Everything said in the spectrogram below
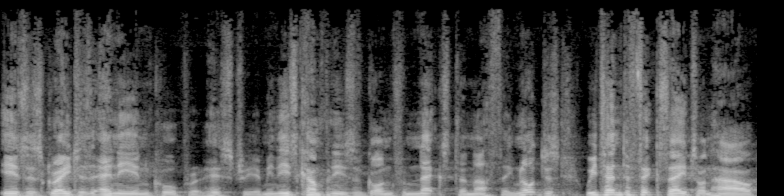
is as great as any in corporate history. I mean, these companies have gone from next to nothing. Not just, we tend to fixate on how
